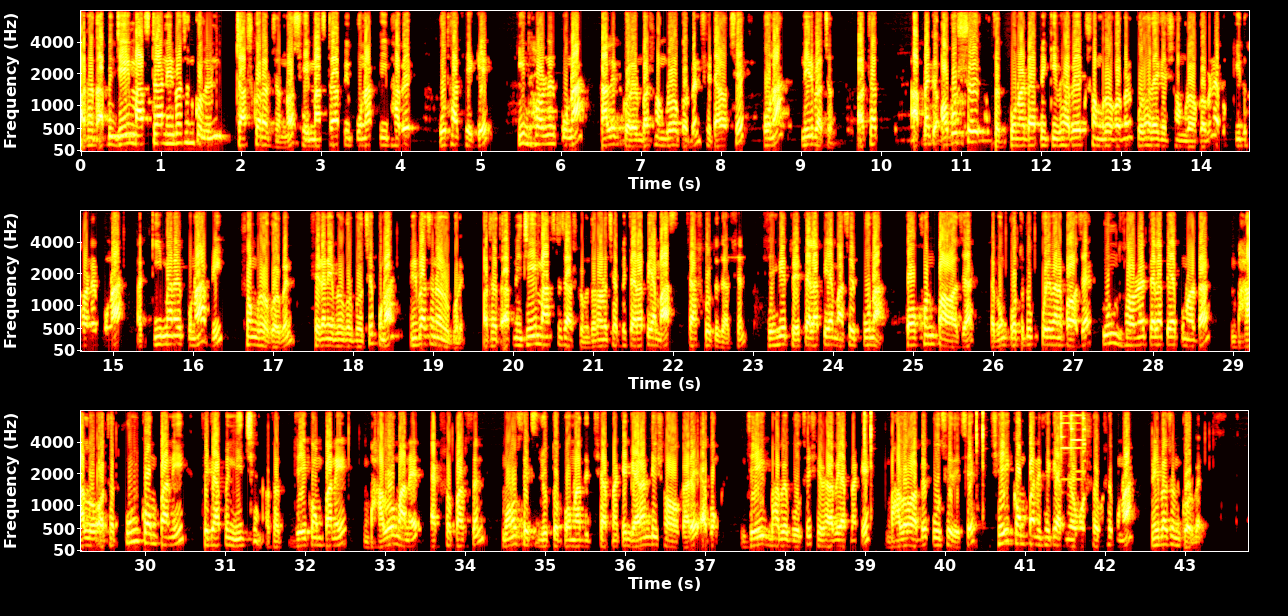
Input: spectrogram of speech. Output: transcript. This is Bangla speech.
অর্থাৎ আপনি যেই মাছটা নির্বাচন করলেন চাষ করার জন্য, সেই মাছটা আপনি পোনা কীভাবে, কোথা থেকে, কি ধরনের পোনা কালেক্ট করেন বা সংগ্রহ করবেন সেটা হচ্ছে পোনা নির্বাচন। অর্থাৎ আপনাকে অবশ্যই পোনাটা আপনি কীভাবে সংগ্রহ করবেন, কোথা থেকে সংগ্রহ করবেন এবং কি ধরনের পোনা আর কি মানের পোনা আপনি সংগ্রহ করবেন, সেটা নির্ভর করবে হচ্ছে পোনা নির্বাচনের উপরে। অর্থাৎ আপনি যেই মাছটা চাষ করবেন, ধরুন হচ্ছে আপনি তেলাপিয়া মাছ চাষ করতে যাচ্ছেন, সেক্ষেত্রে তেলাপিয়া মাছের পোনা কখন পাওয়া যায় এবং কতটুকু পরিমাণে পাওয়া যায়, কোন ধরনের তেলাপিয়া পোনাটা ভালো, অর্থাৎ কোন কোম্পানি থেকে আপনি নিচ্ছেন, অর্থাৎ যে কোম্পানি ভালো মানের একশো পার্সেন্ট মনোসেক্স যুক্ত পোনা দিচ্ছে, আপনাকে গ্যারান্টি সহকারে এবং যেইভাবে বলছে সেভাবে আপনাকে ভালোভাবে পৌঁছে দিচ্ছে। সেই কোম্পানি থেকে আপনি অবশ্যই অবশ্যই পোনা নির্বাচন করবেন।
